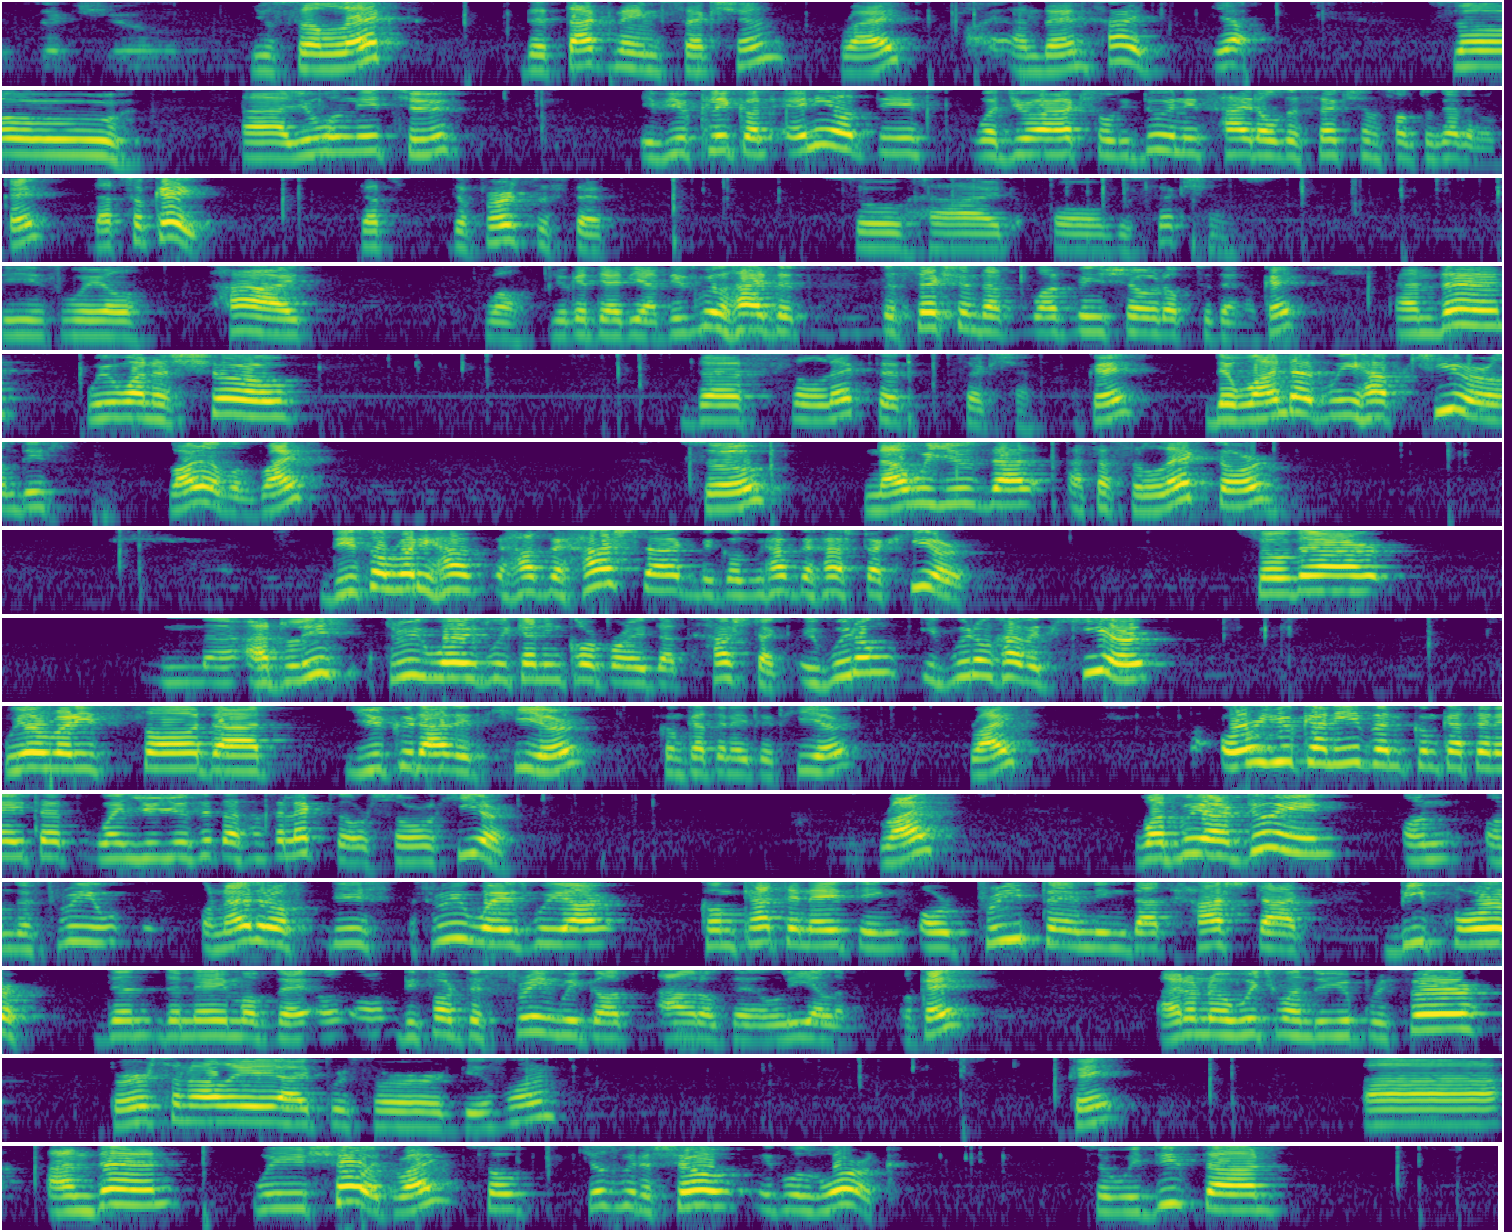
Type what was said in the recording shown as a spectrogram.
Section. You select the tag name section, right? Hide. And then hide. Yeah. So uh, you will need to, if you click on any of these, what you are actually doing is hide all the sections altogether, okay? That's okay. That's the first step. So hide all the sections. These will hide, well, you get the idea. This will hide the, the section that was being showed up to then, okay? And then we want to show the selected section, okay? The one that we have here on this variable, right? So now we use that as a selector. This already has, has the hashtag because we have the hashtag here. So there are Mm, uh, at least three ways we can incorporate that hashtag. If we don't, if we don't have it here, we already saw that you could add it here, concatenate it here, right? Or you can even concatenate it when you use it as a selector, so here, right? what we are doing on, on the three on either of these three ways we are concatenating or prepending that hashtag before the, the name of the uh, before the string we got out of the li element okay? I don't know which one do you prefer. Personally I prefer this one. Okay? Uh, and then we show it right? So just with a show it will work. So with this done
